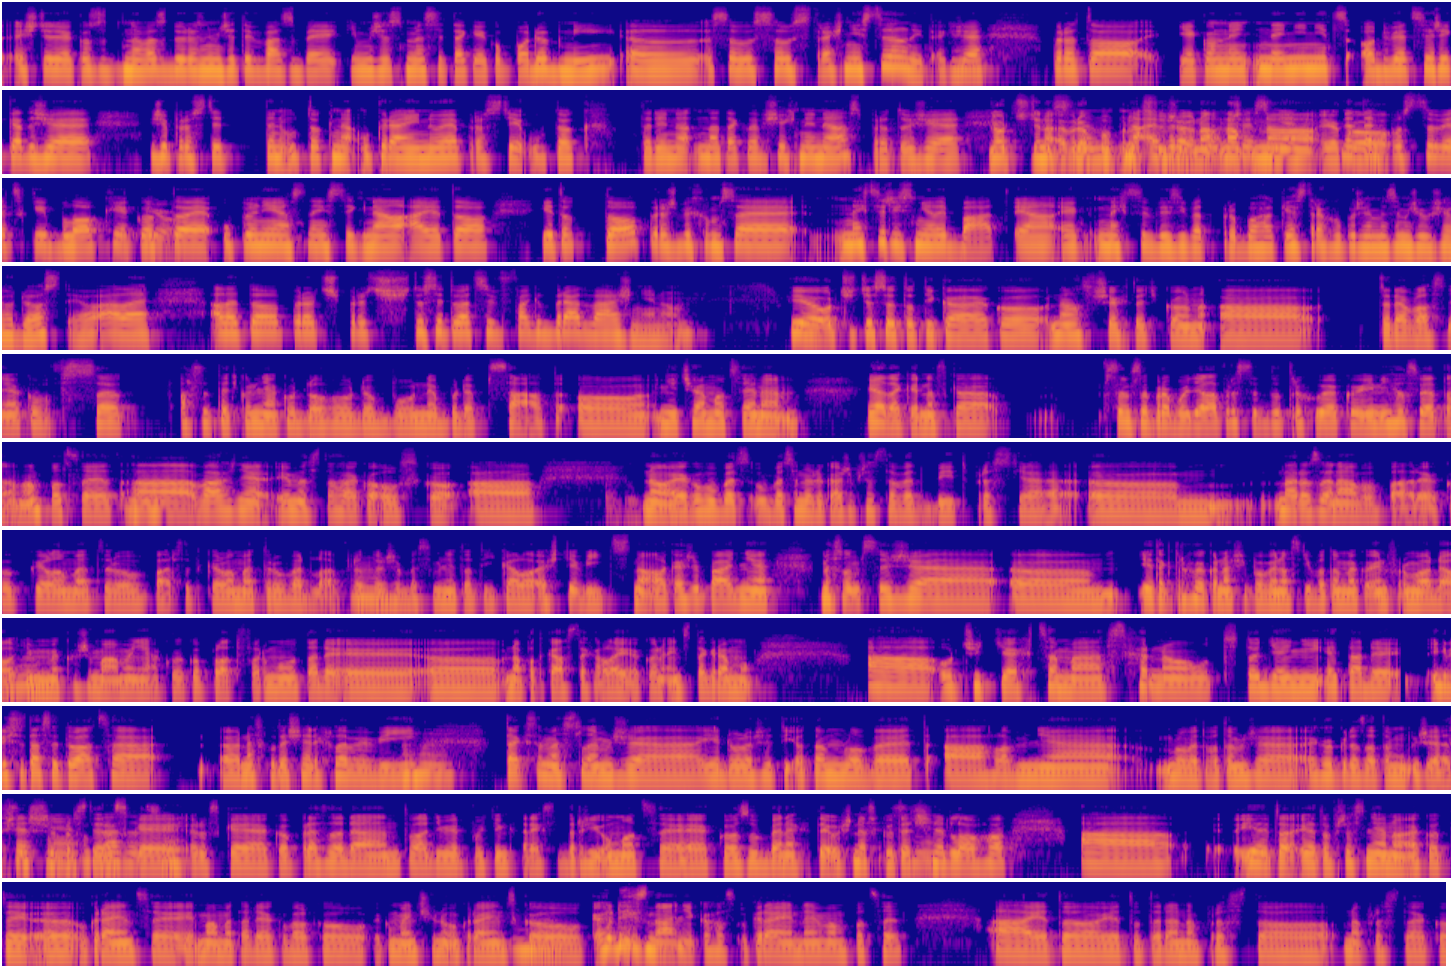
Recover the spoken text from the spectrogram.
ještě jako znova zdůrazním, že ty vazby, tím, že jsme si tak jako podobný, uh, jsou, jsou strašně silný, takže proto jako ne, není nic od věci říkat, že, že prostě ten útok na Ukrajinu je prostě útok tady na, na takhle všechny nás, protože... No určitě myslím, na Evropu, prostě, na, Evropu, že? Na, na, přesně, na, jako... na ten postsovětský blok, jako jo. to je úplně jasný signál a je to, je to to, proč bychom se, nechci říct, měli bát, já jak nechci vyzývat pro boha ke strachu, protože myslím, že už je ho dost, jo, ale, ale to, proč, proč tu situaci fakt brát vážně, no. Jo, určitě se to týká jako nás všech teďkon a teda vlastně jako se asi teď nějakou dlouhou dobu nebude psát o něčem moc jiném. Já taky dneska jsem se probudila prostě do trochu jako jiného světa, mám pocit mm. a vážně je mi z toho jako ousko a no, jako vůbec, vůbec se nedokážu představit být prostě um, narozená o pár jako kilometrů, pár set kilometrů vedle, protože mm. by se mě to týkalo ještě víc, no ale každopádně myslím si, že um, je tak trochu jako naší povinností o tom jako informovat dál mm. tím, jako, že máme nějakou jako platformu tady i uh, na podcastech, ale i jako na Instagramu, a určitě chceme schrnout to dění i tady, i když se ta situace eh, neskutečně rychle vyvíjí, mm-hmm. tak si myslím, že je důležitý o tom mluvit a hlavně mluvit o tom, že jako kdo za to může, Přesně, což je prostě ruský, ruský jako prezident Vladimír Putin, který se drží u moci jako zuby nechty už neskutečně přesně. dlouho a je to, je to přesně, no, jako ty uh, Ukrajinci, máme tady jako velkou jako menšinu ukrajinskou, mm. každý zná někoho z Ukrajiny, mám pocit. A je to, je to teda naprosto, naprosto jako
